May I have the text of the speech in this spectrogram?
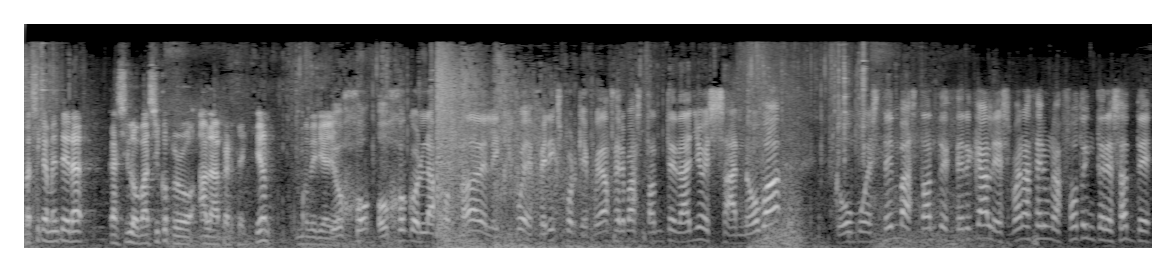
Básicamente era casi lo básico, pero a la perfección, como diría Y yo. ojo, ojo con la forzada del equipo de Fénix porque puede hacer bastante daño esa Nova. Como estén bastante cerca, les van a hacer una foto interesante.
